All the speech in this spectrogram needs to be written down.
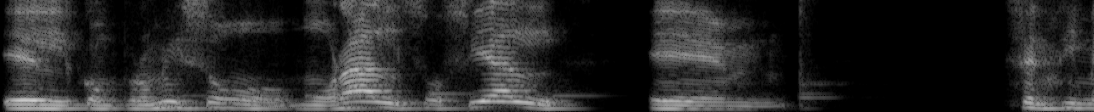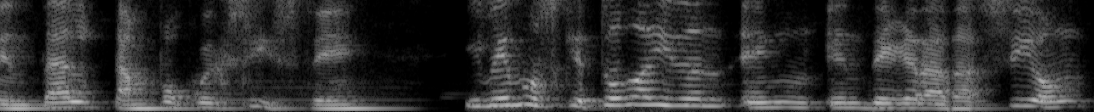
el compromiso moral, social, eh, sentimental tampoco existe y vemos que todo ha ido en, degradación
